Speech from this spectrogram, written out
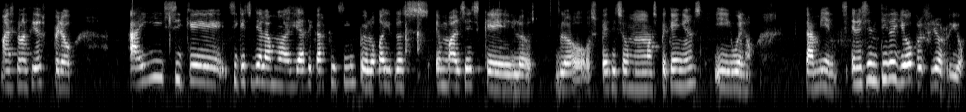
más conocidos, pero ahí sí que sí que sería la modalidad de carfishing, pero luego hay otros embalses que los, los peces son más pequeños y bueno, también, en ese sentido yo prefiero río,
